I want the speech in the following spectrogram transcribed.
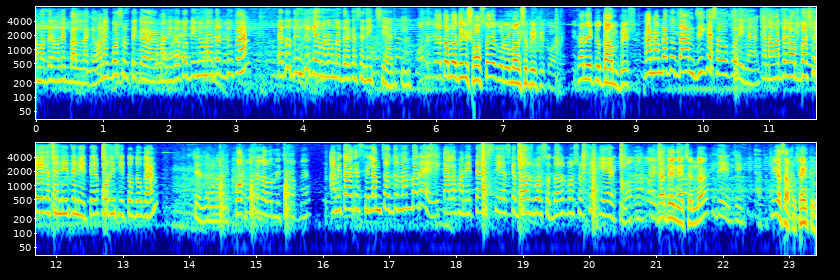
আমাদের অনেক ভালো লাগে। অনেক বছর থেকে মানে যতদিন ওনাদের দোকান এতদিন থেকে মানে ওনাদের কাছে নিচ্ছি আর কি। অনেক জায়গাতে আমরা দেখি সস্তায় গরুর মাংস বিক্রি করে। এখানে একটু দাম বেশ। কারণ আমরা তো দাম জিজ্ঞাসাও করি না কারণ আমাদের অভ্যাস হয়ে গেছে নিতে নিতে পরিচিত দোকান। সেজন্য আর কি। কত বছর যাবত নিচ্ছেন আপনি? আমি তো আগে ছিলাম চোদ্দ নম্বরে এই কালাফানিতে আসছি আজকে দশ বছর দশ বছর থেকে আর কি। এখান থেকে নিচ্ছেন না? জি জি। ঠিক আছে আপু থ্যাংক ইউ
